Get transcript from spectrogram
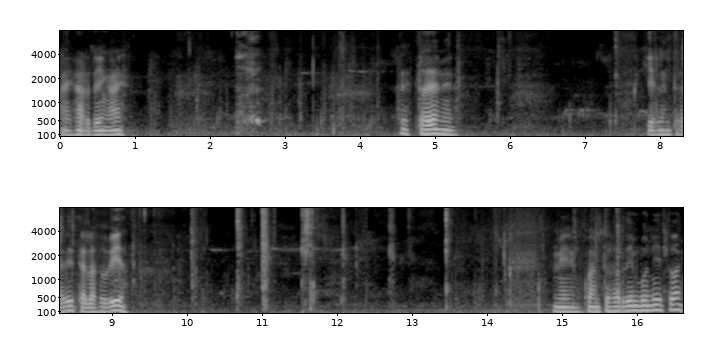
Hay jardín, hay. Esta es, miren. Aquí es la entradita, la subida. Miren cuánto jardín bonito hay.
